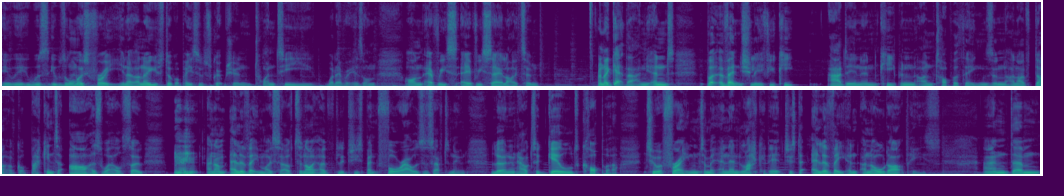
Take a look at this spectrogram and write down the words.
It, it, was it was almost free. You know, I know you've still got pay subscription, twenty whatever it is on on every every sale item, and I get that. And, and but eventually, if you keep adding and keeping on top of things, and, and I've done I've got back into art as well. So, and I'm elevating myself tonight. I've literally spent four hours this afternoon learning how to gild copper to a frame to make and then lacquer it just to elevate an, an old art piece and um,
